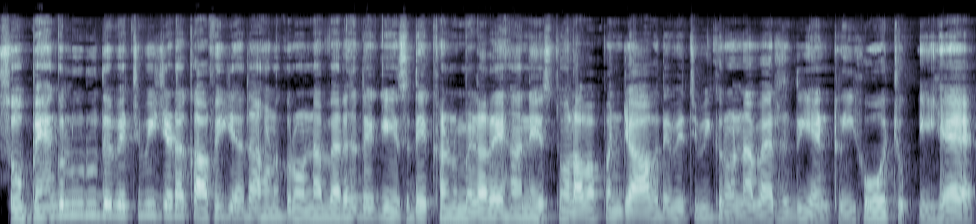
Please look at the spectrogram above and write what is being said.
ਸੋ ਬੈਂਗਲੁਰੂ ਦੇ ਵਿੱਚ ਵੀ ਜਿਹੜਾ ਕਾਫੀ ਜ਼ਿਆਦਾ ਹੁਣ ਕਰੋਨਾ ਵਾਇਰਸ ਦੇ ਕੇਸ ਦੇਖਣ ਨੂੰ ਮਿਲ ਰਹੇ ਹਨ, ਇਸ ਤੋਂ ਇਲਾਵਾ ਪੰਜਾਬ ਦੇ ਵਿੱਚ ਵੀ ਕਰੋਨਾ ਵਾਇਰਸ ਦੀ ਐਂਟਰੀ ਹੋ ਚੁੱਕੀ ਹੈ।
